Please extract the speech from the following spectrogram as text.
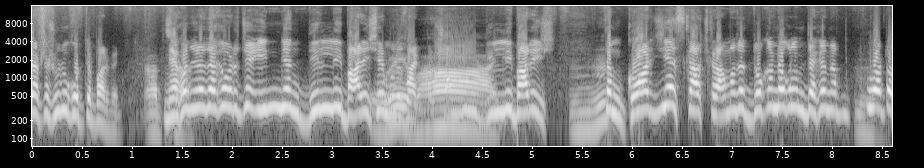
ব্যবসা শুরু করতে পারবেন। আচ্ছা। এখন যেটা দেখো ওটা ইন্ডিয়ান দিল্লি বারিশের মধ্যে থাকবে দিল্লি বারিশ। একদম গর্জিয়াস কাজ করে। আমাদের দোকানটা কলম দেখেন পুরোটা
